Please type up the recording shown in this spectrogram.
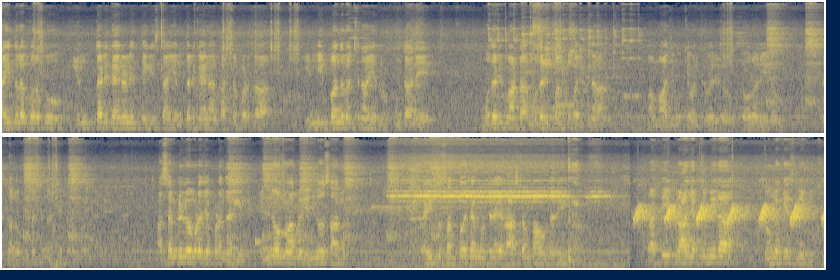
రైతుల కొరకు ఎంతటికైనా నేను తెగిస్తా ఎంతటికైనా కష్టపడతా ఎన్ని ఇబ్బందులు వచ్చినా ఎదుర్కొంటానే మొదటి మాట మొదటి పలుకు పలికిన మా మాజీ ముఖ్యమంత్రి వర్యులు గౌరవనీయులు శ్రీ కల్వకుంట్ల చంద్రశేఖరరావు గారు అసెంబ్లీలో కూడా చెప్పడం జరిగింది ఎన్నో మార్లు ఎన్నోసార్లు రైతు సంతోషంగా ఉంటేనే రాష్ట్రం బాగుంటుంది. ప్రతి ప్రాజెక్టు మీద దొంగ కేసు లేపించు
